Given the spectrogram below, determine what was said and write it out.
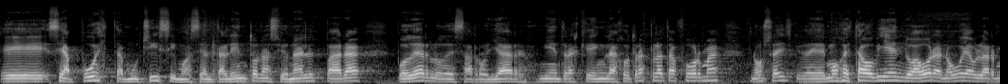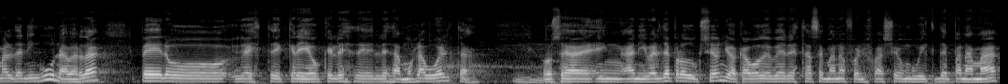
eh, se apuesta muchísimo hacia el talento nacional para poderlo desarrollar, mientras que en las otras plataformas, no sé, hemos estado viendo ahora, no voy a hablar mal de ninguna, ¿verdad? Pero este, creo que les, les damos la vuelta. O sea, en, a nivel de producción, yo acabo de ver esta semana fue el Fashion Week de Panamá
